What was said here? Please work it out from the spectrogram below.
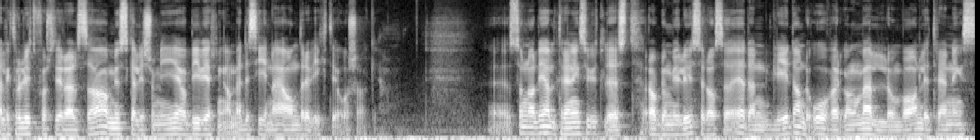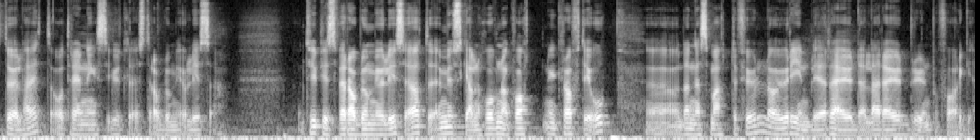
elektrolyttforstyrrelser, muskelisomi og bivirkninger av medisiner er andre viktige årsaker. Eh, så når det gjelder treningsutløst rabdomyolyse, så er det en glidende overgang mellom vanlig treningsstølhet og treningsutløst rabdomyolyse. Typisk ved rabdomyolyse er at muskelen hovner kraftig opp. Eh, den er smertefull, og urin blir rød eller rødbrun på farge.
